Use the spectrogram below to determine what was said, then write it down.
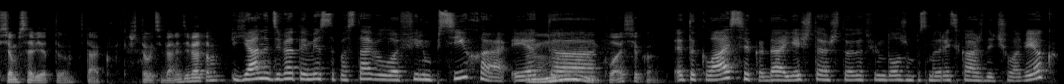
всем советую. Так, что у тебя на девятом? Я на девятое место поставила фильм «Психо», и это... М-м, классика. Это классика, да. Я считаю, что этот фильм должен посмотреть каждый человек,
